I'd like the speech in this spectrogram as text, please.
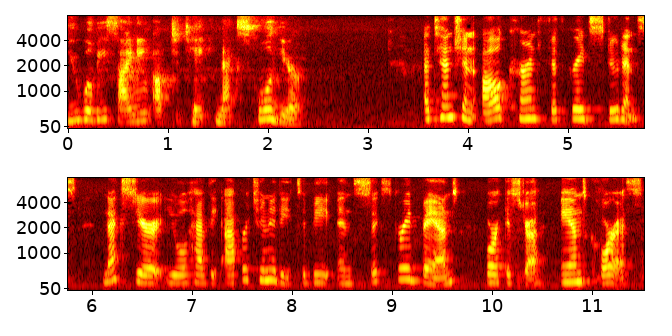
you will be signing up to take next school year. Attention, all current fifth grade students. Next year, you will have the opportunity to be in sixth grade band, orchestra, and chorus.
